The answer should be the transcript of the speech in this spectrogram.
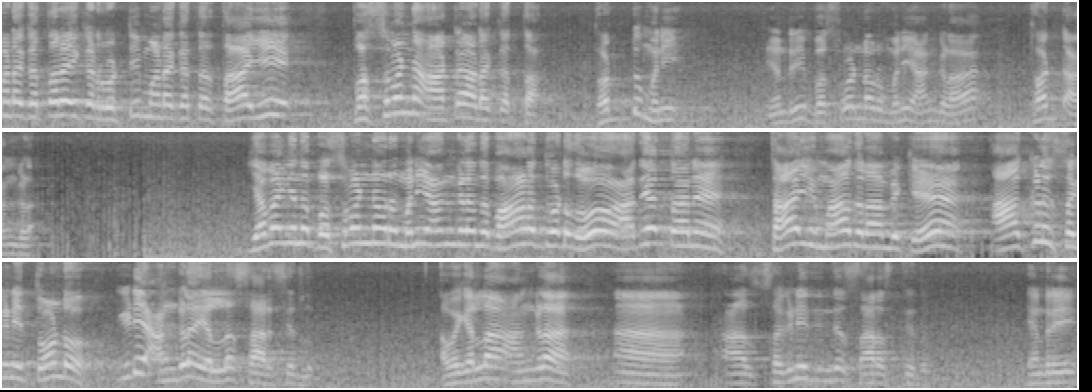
ಮಾಡಕತ್ತಾರ, ಈ ಕಡೆ ರೊಟ್ಟಿ ಮಾಡಕತ್ತಾರ ತಾಯಿ. ಬಸವಣ್ಣ ಆಟ ಆಡಕತ್ತ. ದೊಡ್ಡ ಮನಿ. ಏನ್ರಿ? ಬಸವಣ್ಣವ್ರ ಮನಿ ಅಂಗಳ, ದೊಡ್ಡ ಅಂಗಳ. ಯಾವಾಗಿಂದ ಬಸವಣ್ಣವ್ರ ಮನಿ ಅಂಗಳಂದ ಭಾಳ ದೊಡ್ಡದು, ಅದೇ ತಾನೇ ತಾಯಿ ಮಾದಲಾಂಬಿಕೆ ಆಕಳ ಸಗಣಿ ತೊಗೊಂಡು ಇಡೀ ಅಂಗಳ ಎಲ್ಲ ಸಾರಿಸಿದ್ಲು. ಅವಾಗೆಲ್ಲ ಅಂಗಳ ಆ, ಸಗಣಿದಿಂದ ಸಾರಿಸ್ತಿದ್ರು. ಏನ್ರಿ?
